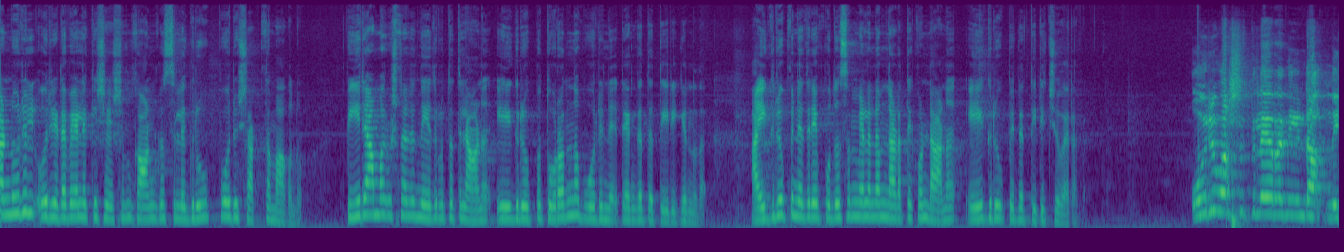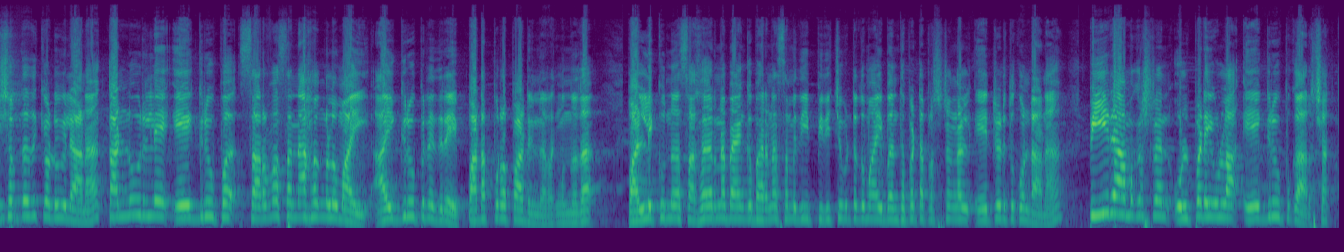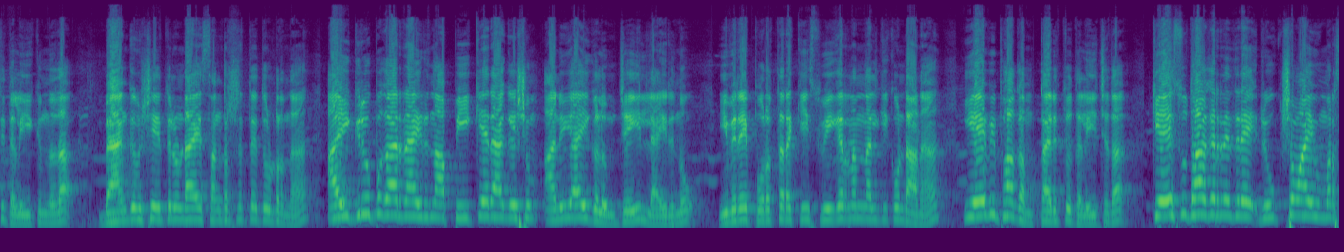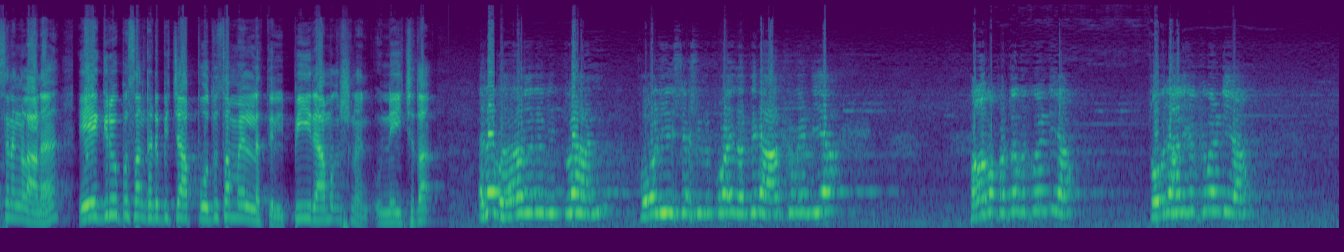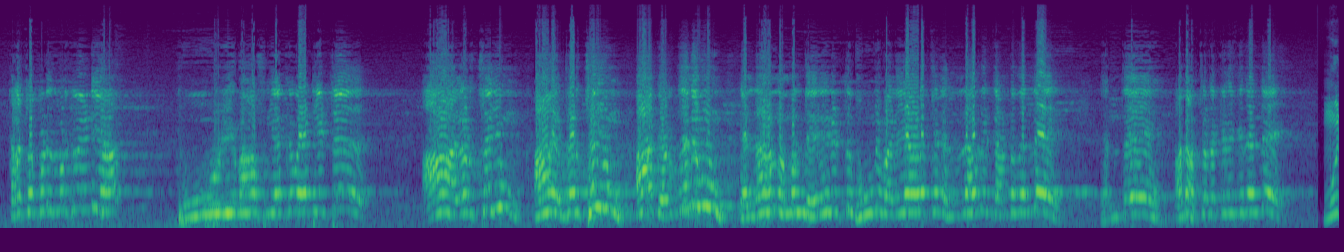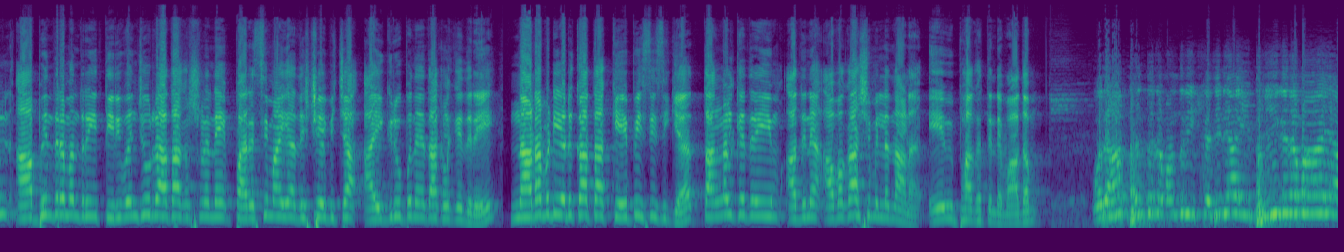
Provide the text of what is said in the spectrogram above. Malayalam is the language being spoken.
കണ്ണൂരിൽ ഒരിടവേളയ്ക്ക് ശേഷം കോൺഗ്രസിലെ ഗ്രൂപ്പ് പോര് ശക്തമാകുന്നു. പി. രാമകൃഷ്ണന്റെ നേതൃത്വത്തിലാണ് എ ഗ്രൂപ്പ് തുറന്ന പോരിന് രംഗത്തെത്തിയിരിക്കുന്നത്. ഐ ഗ്രൂപ്പിനെതിരെ പൊതുസമ്മേളനം നടത്തിക്കൊണ്ടാണ് എ ഗ്രൂപ്പിന്റെ തിരിച്ചുവരവ്. ഒരു വർഷത്തിലേറെ നീണ്ട നിശബ്ദതയ്ക്കൊടുവിലാണ് കണ്ണൂരിലെ എ ഗ്രൂപ്പ് സർവസന്നാഹങ്ങളുമായി ഐ ഗ്രൂപ്പിനെതിരെ പടപ്പുറപ്പാടിനിറങ്ങുന്നത് പള്ളിക്കുന്ന് സഹകരണ ബാങ്ക് ഭരണസമിതി പിരിച്ചുവിട്ടതുമായി ബന്ധപ്പെട്ട പ്രശ്നങ്ങൾ ഏറ്റെടുത്തുകൊണ്ടാണ് പി രാമകൃഷ്ണൻ ഉൾപ്പെടെയുള്ള എ ഗ്രൂപ്പുകാർ ശക്തി തെളിയിക്കുന്നത്. ബാങ്ക് വിഷയത്തിലുണ്ടായ സംഘർഷത്തെ തുടർന്ന് ഐ ഗ്രൂപ്പുകാരനായിരുന്ന പി കെ രാഗേഷും അനുയായികളും ജയിലിലായിരുന്നു. ഇവരെ പുറത്തിറക്കി സ്വീകരണം നൽകിക്കൊണ്ടാണ് എ വിഭാഗം കരുത്തു തെളിയിച്ചത്. കെ സുധാകരനെതിരെ രൂക്ഷമായ വിമർശനങ്ങളാണ് എ ഗ്രൂപ്പ് സംഘടിപ്പിച്ച പൊതുസമ്മേളനത്തിൽ പി രാമകൃഷ്ണൻ ഉന്നയിച്ചത്. വേറൊരു പോലീസ് സ്റ്റേഷനിൽ വേണ്ടിയാ? വേണ്ടിയാ? മാഫിയക്ക് ആ അലർച്ചയും ആ എതിർച്ചയും ആ ഗർജനവും എല്ലാം നമ്മൾ നേരിട്ട് ഭൂമി മലയാളത്തിൽ എല്ലാവരും കണ്ടതല്ലേ? എന്തേ? അത് അച്ചടക്കലെങ്കിലെന്തേ മുൻ ആഭ്യന്തരമന്ത്രി തിരുവഞ്ചൂർ രാധാകൃഷ്ണനെ പരസ്യമായി അധിക്ഷേപിച്ച ഐ ഗ്രൂപ്പ് നേതാക്കൾക്കെതിരെ നടപടിയെടുക്കാത്ത കെ പി സി സിക്ക് തങ്ങൾക്കെതിരെയും അതിന് അവകാശമില്ലെന്നാണ് എ വിഭാഗത്തിന്റെ വാദം. ഒരു ആഭ്യന്തരമന്ത്രിക്കെതിരായി ഭീകരമായ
